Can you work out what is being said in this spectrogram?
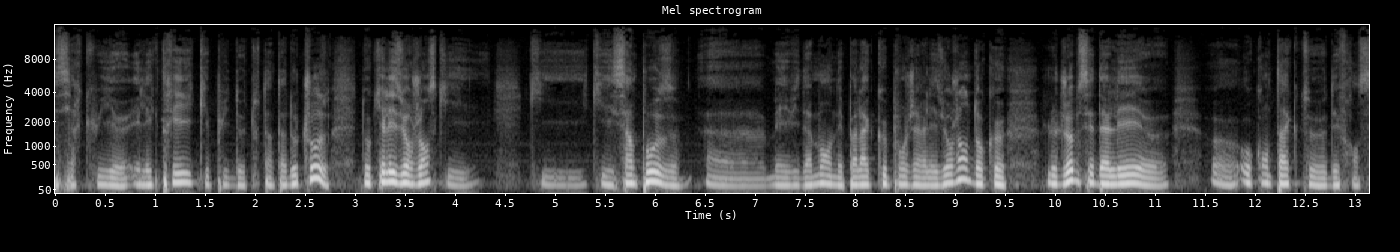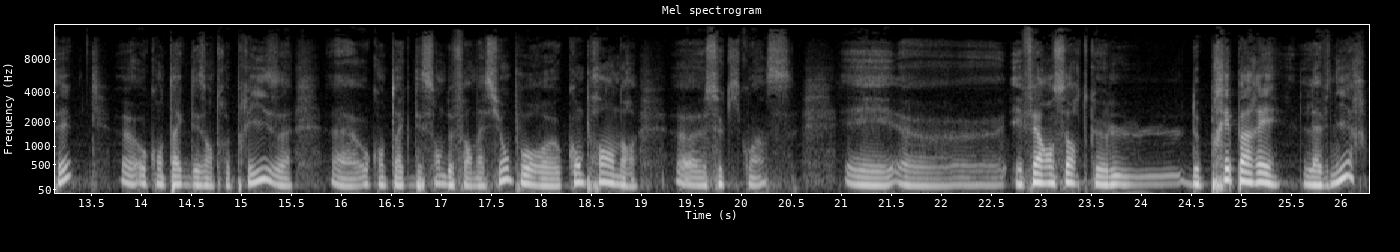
circuits électriques et puis de tout un tas d'autres choses. Donc il y a les urgences qui, qui, qui s'imposent, mais évidemment on n'est pas là que pour gérer les urgences. Donc le job c'est d'aller au contact des Français, au contact des entreprises, au contact des centres de formation pour comprendre ce qui coince et, et, faire en sorte que de préparer l'avenir,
